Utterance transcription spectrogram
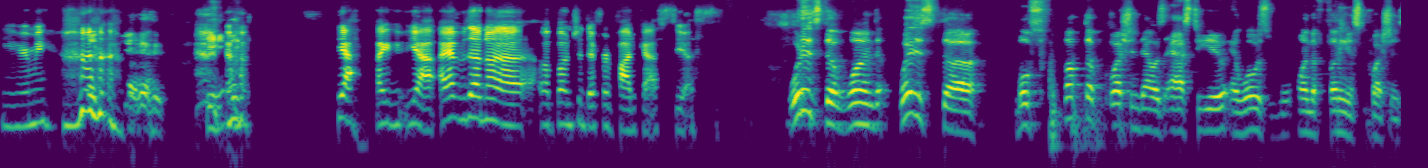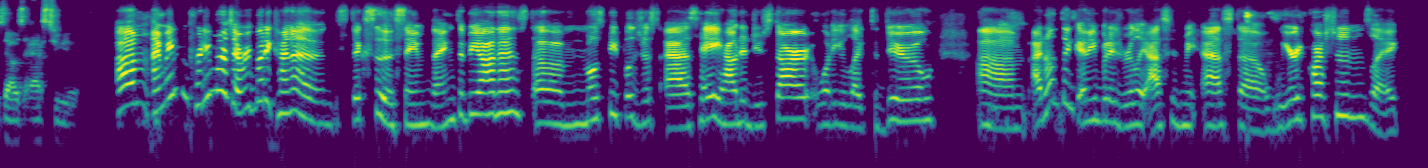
You hear me? yeah. yeah, I yeah, I have done a, a bunch of different podcasts. Yes. What is the one? What is the most fucked up question that was asked to you, and what was one of the funniest questions that was asked to you? Um, I mean, pretty much everybody kind of sticks to the same thing, to be honest. Um, most people just ask, "Hey, how did you start? What do you like to do?" Um, I don't think anybody's really asking me asked uh, weird questions like,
